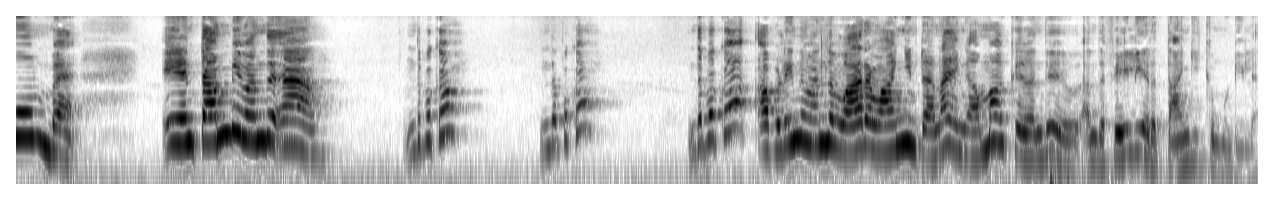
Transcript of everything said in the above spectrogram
ஊம்பேன். என் தம்பி வந்து ஆ இந்த பக்கம். இந்த பக்கம் இந்த பக்கம் அப்படின்னு வந்து வார வாங்கிட்டானா எங்கள் அம்மாவுக்கு வந்து அந்த ஃபெயிலியரை தாங்கிக்க முடியல.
